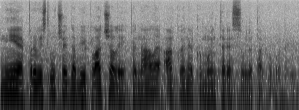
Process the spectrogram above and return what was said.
nije prvi slučaj da bi plaćali penale ako je nekom u interesu da tako bude.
